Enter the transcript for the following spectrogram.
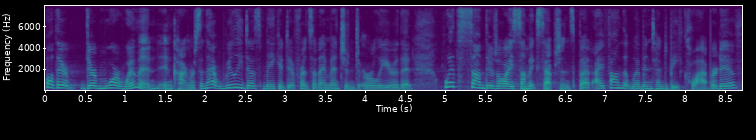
Well, there, there are more women in Congress, and that really does make a difference. And I mentioned earlier that with some, there's always some exceptions, but I found that women tend to be collaborative.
